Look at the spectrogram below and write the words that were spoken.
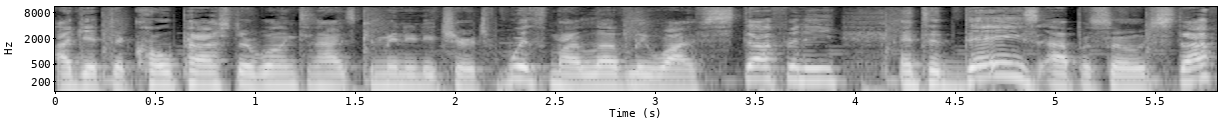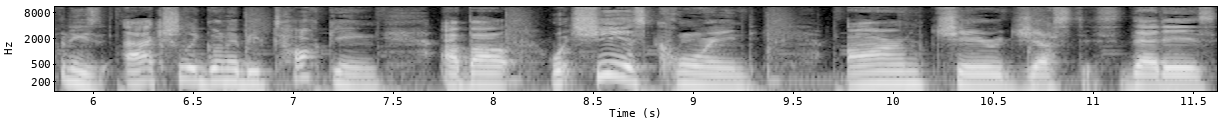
I get to co pastor Wellington Heights Community Church with my lovely wife, Stephanie. And today's episode, Stephanie's actually going to be talking about what she has coined armchair justice. That is,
